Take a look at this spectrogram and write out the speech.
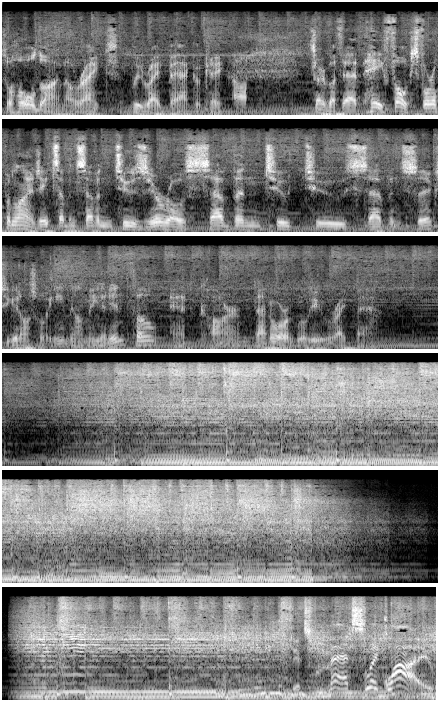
So hold on, all right? We'll be right back, okay? Oh. Sorry about that. Hey, folks, four open lines, 877-207-2276. You can also email me at info at carm.org. We'll be right back. Matt Slick Live,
